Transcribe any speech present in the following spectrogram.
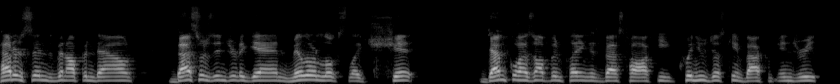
Pettersson's been up and down. Boeser's injured again. Miller looks like shit. Demko has not been playing his best hockey. Quinn Hughes just came back from injury.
